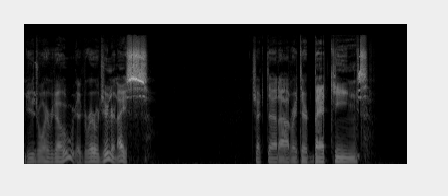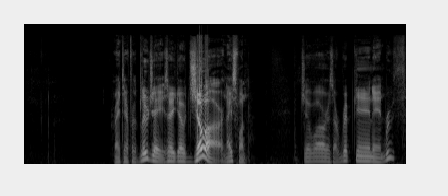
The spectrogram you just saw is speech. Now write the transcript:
Usual. Here we go. Ooh, we got Guerrero Jr. Nice. Check that out right there. Bat Kings. Right there for the Blue Jays. There you go. Joe R. Nice one. Joe R is a Ripken and Ruth.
